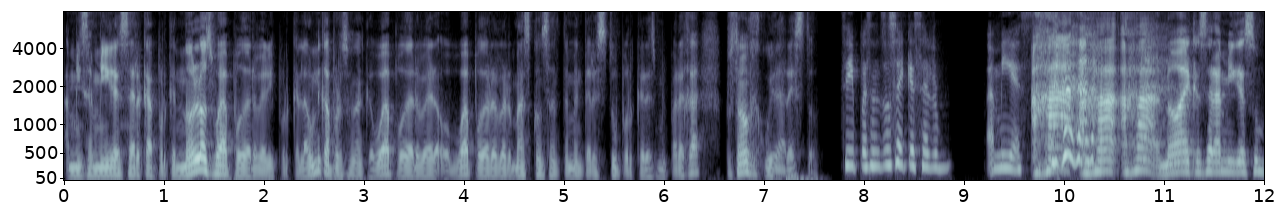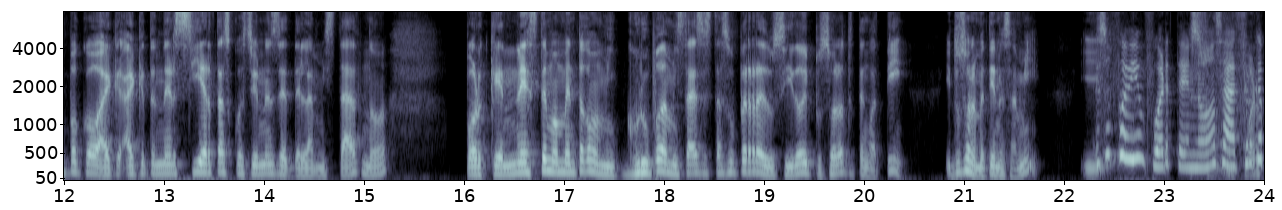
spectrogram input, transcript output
a mis amigas cerca porque no los voy a poder ver y porque la única persona que voy a poder ver o voy a poder ver más constantemente eres tú porque eres mi pareja, pues tengo que cuidar esto. Sí, pues entonces hay que ser amigues. Ajá, ajá, ajá. No hay que ser amigues un poco, hay que, hay que tener ciertas cuestiones de, de la amistad, ¿no? Porque en este momento como mi grupo de amistades está súper reducido y pues solo te tengo a ti. Y tú solo me tienes a mí. Y Eso fue bien fuerte, ¿no? O sea, creo que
